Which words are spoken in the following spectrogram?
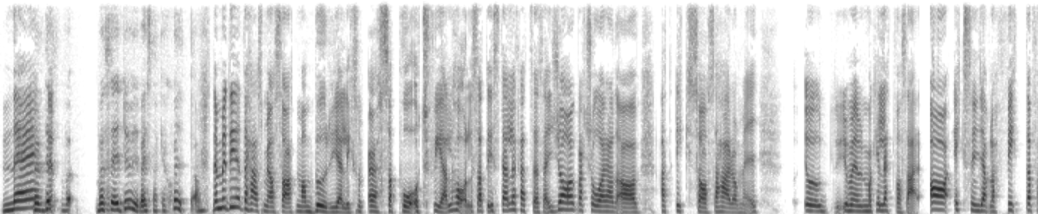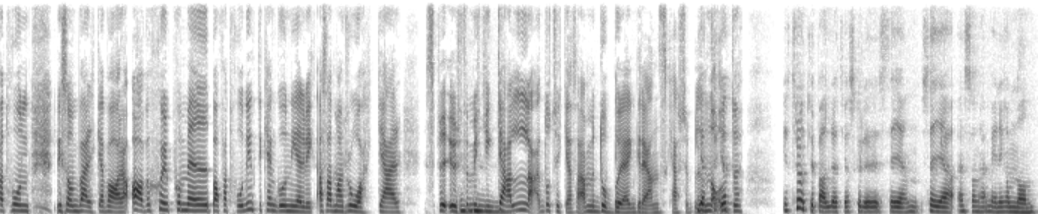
Nej, Men det, vad, vad säger du? Vad är snacka skit då? Nej men det är det här som jag sa att man börjar liksom ösa på åt fel håll. Så att istället för att säga så här, jag vart sårad av att X sa så här om mig. Och, jag menar, man kan lätt vara så här, ah, X är en jävla fitta för att hon liksom verkar vara avundsjuk på mig bara för att hon inte kan gå ner i vikt. Alltså att man råkar spy ut för mycket Mm. galla. Då tycker jag så här, men då börjar en gräns kanske bli Jag- nådd. jag- Jag tror typ aldrig att jag skulle säga en, säga en sån här mening om någon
